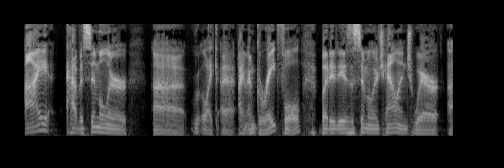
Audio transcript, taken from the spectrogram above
I have a similar uh like uh, I'm grateful but it is a similar challenge where uh,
